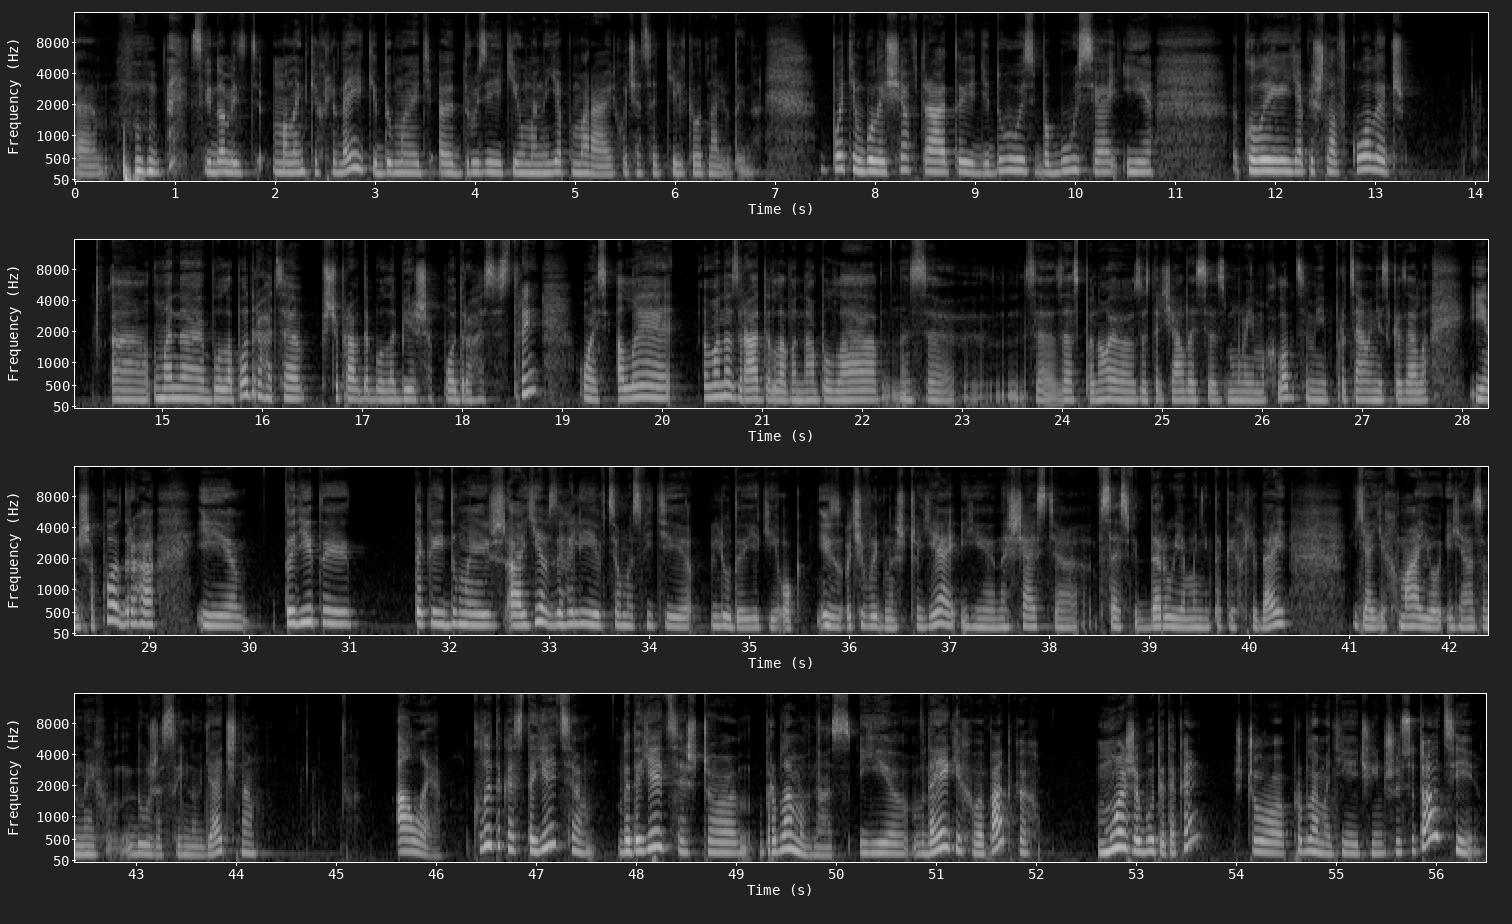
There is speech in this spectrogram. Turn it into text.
е, свідомість маленьких людей, які думають, е, друзі, які у мене є, помирають, хоча це тільки одна людина. Потім були ще втрати, дідусь, бабуся. І коли я пішла в коледж, е, у мене була подруга, це, щоправда, була більша подруга сестри. Ось, але вона зрадила, вона була з, за, за спиною, зустрічалася з моїми хлопцями, і про це мені сказала інша подруга. І тоді ти такий думаєш, а є взагалі в цьому світі люди, які ок. І очевидно, що є, і на щастя, всесвіт дарує мені таких людей. Я їх маю, і я за них дуже сильно вдячна. Але коли таке стається, видається, що проблема в нас, і в деяких випадках може бути таке, що проблема тієї чи іншої ситуації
